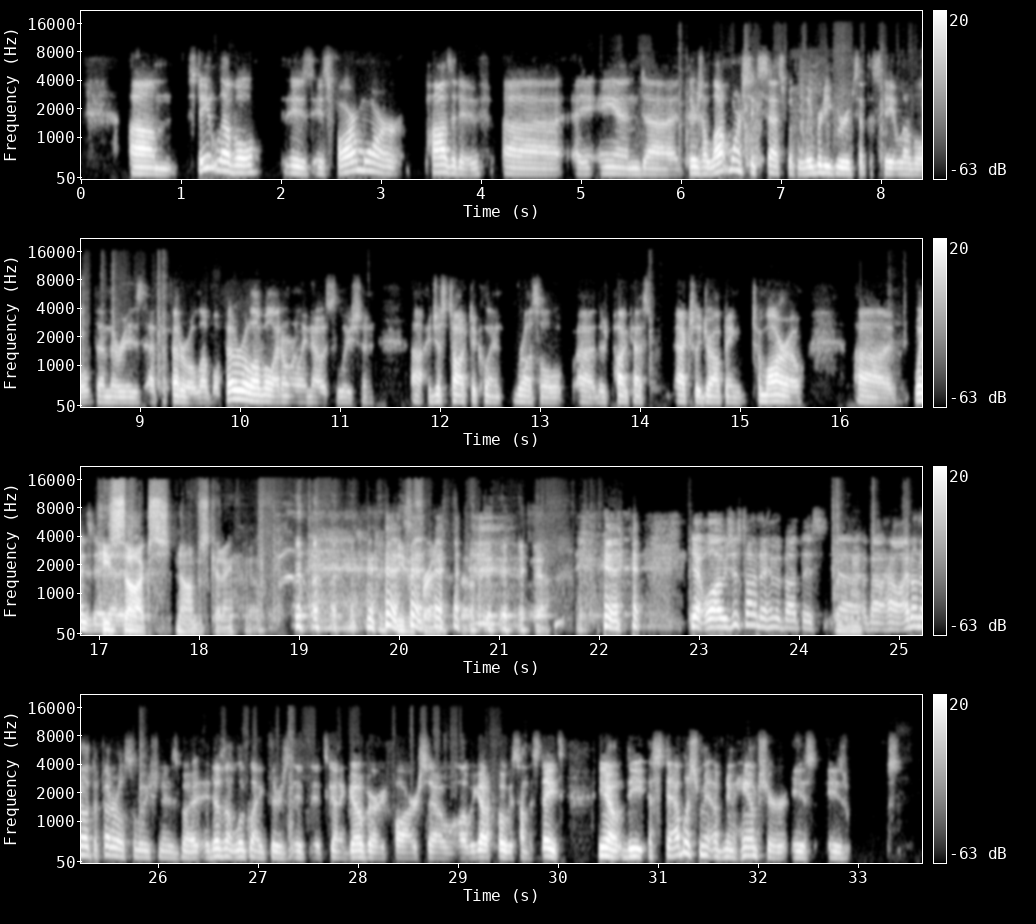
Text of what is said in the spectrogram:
Um, state level is is far more positive, uh, and uh, there's a lot more success with liberty groups at the state level than there is at the federal level. Federal level, I don't really know a solution. Uh, I just talked to Clint Russell. Uh, there's podcast actually dropping tomorrow uh, Wednesday. He sucks. Is. No, I'm just kidding. Yeah. He's a friend. So. yeah. yeah. Well, I was just talking to him about this, uh, mm-hmm. about how I don't know what the federal solution is, but it doesn't look like there's it, it's going to go very far. So uh, we got to focus on the states. You know, the establishment of New Hampshire is is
